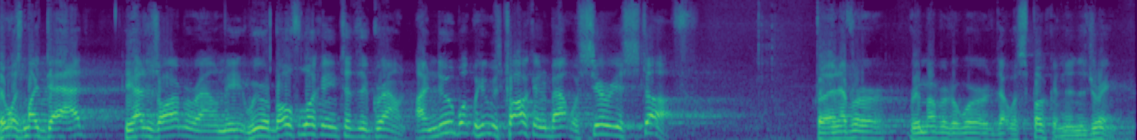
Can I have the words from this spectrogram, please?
It was my dad. He had his arm around me. We were both looking to the ground. I knew what he was talking about was serious stuff, but I never remembered a word that was spoken in the dream.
